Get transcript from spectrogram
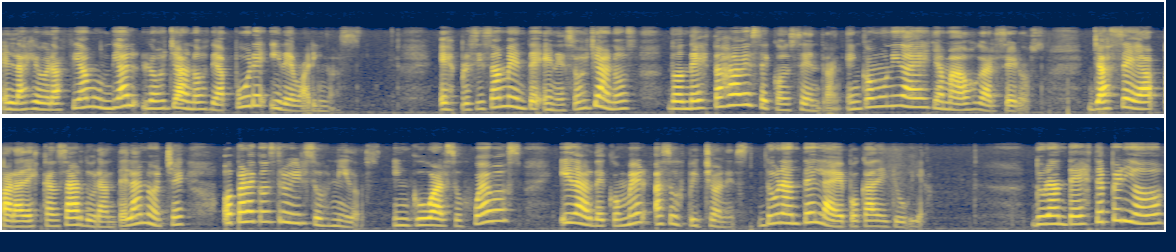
en la geografía mundial los llanos de Apure y de Barinas. Es precisamente en esos llanos donde estas aves se concentran en comunidades llamados garceros, ya sea para descansar durante la noche o para construir sus nidos, incubar sus huevos y dar de comer a sus pichones durante la época de lluvia. Durante este periodo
